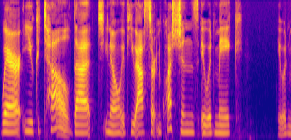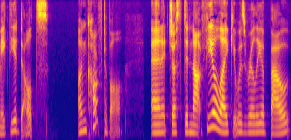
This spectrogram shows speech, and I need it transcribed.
where you could tell that, you know, if you asked certain questions, it would make it would make the adults uncomfortable. And it just did not feel like it was really about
